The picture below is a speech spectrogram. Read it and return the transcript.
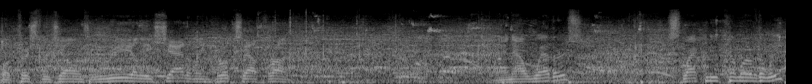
Well, Christopher Jones really shadowing Brooks out front. And now Weathers, SWAC newcomer of the week.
